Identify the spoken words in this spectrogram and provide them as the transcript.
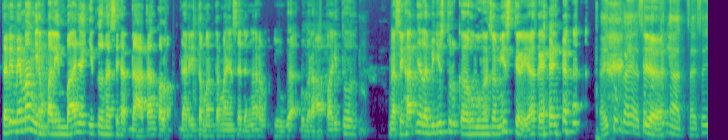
Tapi memang yang paling banyak itu nasihat datang kalau dari teman-teman yang saya dengar juga beberapa itu nasihatnya lebih justru ke hubungan suami istri ya kayaknya. Nah itu kayak saya Iya. baru ingat, saya, saya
